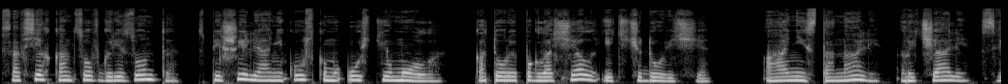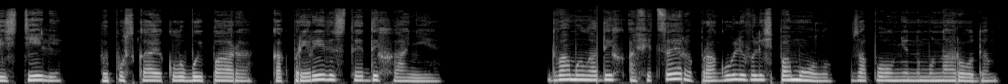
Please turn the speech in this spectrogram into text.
Со всех концов горизонта спешили они к узкому устью мола, которое поглощало эти чудовища, а они стонали, рычали, свистели, выпуская клубы пара, как прерывистое дыхание. Два молодых офицера прогуливались по молу, заполненному народом.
